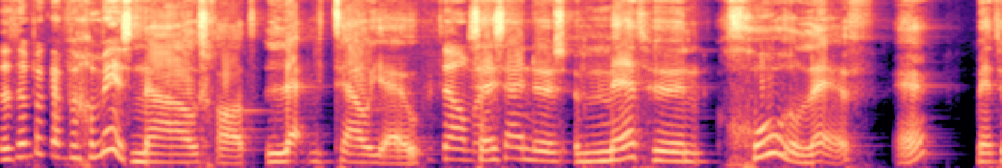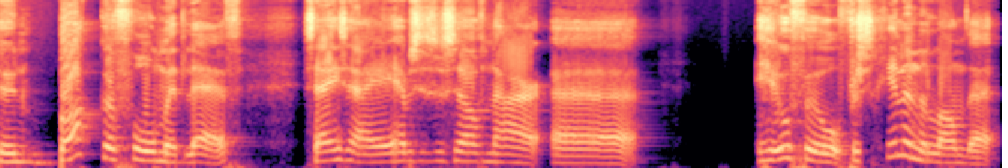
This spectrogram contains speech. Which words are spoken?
dat heb ik even gemist. nou schat, let me tell you. Vertel. Zij zijn dus met hun gore lef, hè, met hun bakken vol met lef, zijn zij, hebben ze zichzelf naar eh, heel veel verschillende landen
